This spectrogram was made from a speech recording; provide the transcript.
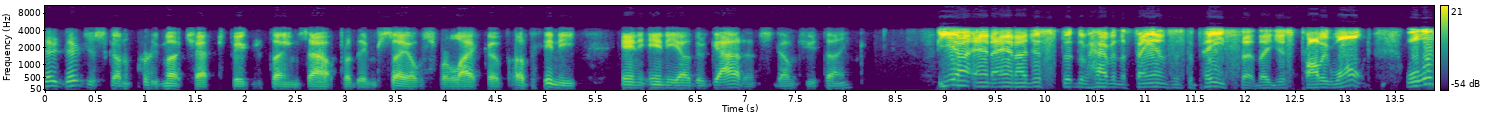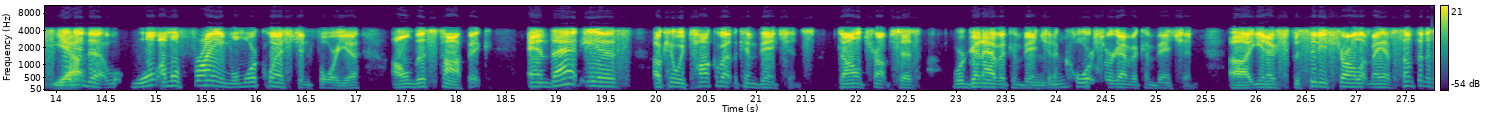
they're they're just going to pretty much have to figure things out for themselves, for lack of of any any any other guidance, don't you think? Yeah, and and I just the, the, having the fans is the piece that they just probably won't. Well, let's get into. One, I'm gonna frame one more question for you on this topic, and that is okay. We talk about the conventions. Donald Trump says we're going to have a convention. Mm-hmm. Of course, we're going to have a convention. Uh, you know, the city of Charlotte may have something to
